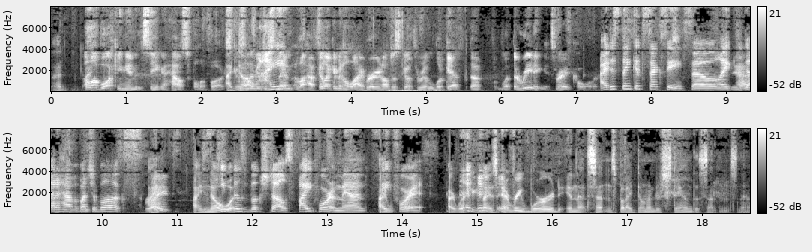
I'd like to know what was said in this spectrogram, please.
I love walking in and seeing a house full of books. I 'cause don't- I'll just Right? then- I feel like I'm in a library and I'll just go through and look at the, what they're reading. It's very cool, I just think it's sexy. So like, Yeah. you gotta have a bunch of books. right? I Just know keep what those bookshelves. Fight for them, man. Fight I- for it. I recognize every word in that sentence, but I don't understand the sentence now.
